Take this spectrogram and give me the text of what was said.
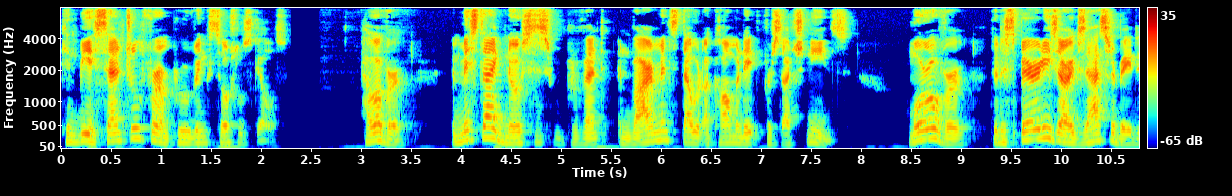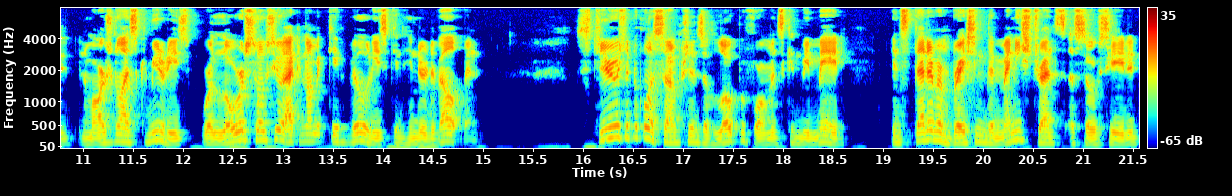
can be essential for improving social skills. However, a misdiagnosis would prevent environments that would accommodate for such needs. Moreover, the disparities are exacerbated in marginalized communities where lower socioeconomic capabilities can hinder development. Stereotypical assumptions of low performance can be made instead of embracing the many strengths associated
